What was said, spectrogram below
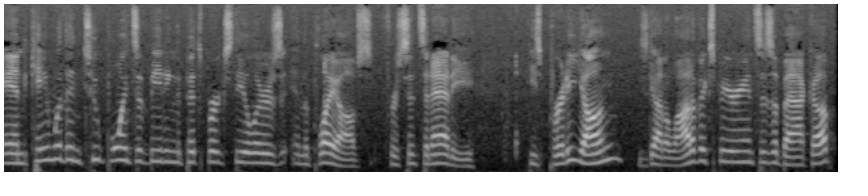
and came within two points of beating the Pittsburgh Steelers in the playoffs for Cincinnati. He's pretty young. He's got a lot of experience as a backup.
